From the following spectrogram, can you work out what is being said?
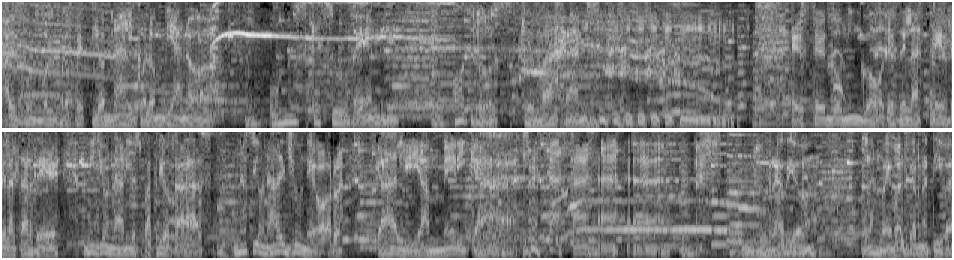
al fútbol profesional colombiano. Unos que suben, otros que bajan. Este domingo desde las 3 de la tarde, Millonarios Patriotas, Nacional Junior, Cali América. Blue Radio, la nueva alternativa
